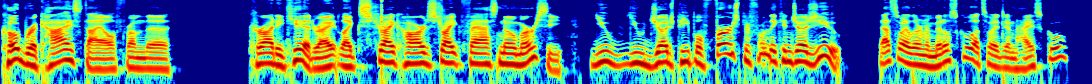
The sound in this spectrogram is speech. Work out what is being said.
Cobra Kai style from the Karate Kid, right? Like strike hard, strike fast, no mercy. You you judge people first before they can judge you. That's what I learned in middle school. That's what I did in high school.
